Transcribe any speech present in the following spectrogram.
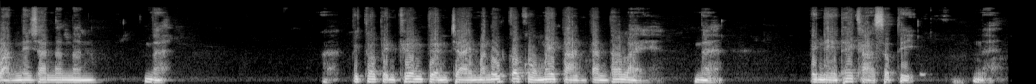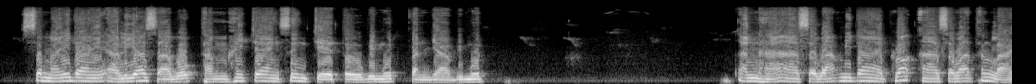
วรรค์ในชั้นนั้นๆนะพี่ก็เป็นเครื่องเตือนใจมนุษย์ก็คงไม่ต่างกันเท่าไหร่นะเป็นเหตุให้ขาดสตินะสมัยใดอริยสาวกทำให้แจ้งซึ่งเจโตวิมุตติปัญญาวิมุตติอันหาอาสวะไม่ได้ เพราะอาสวะทั้งหลาย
